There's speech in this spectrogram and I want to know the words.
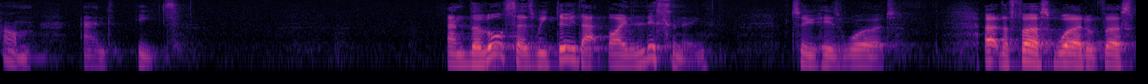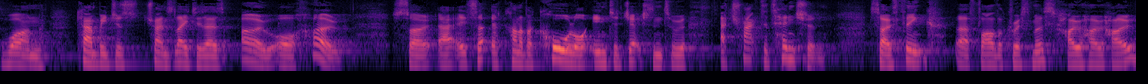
come and eat. And the Lord says we do that by listening to His Word. Uh, the first word of verse 1 can be just translated as oh or ho. So uh, it's a, a, kind of a call or interjection to attract attention. So think uh, Father Christmas, ho, ho, ho.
